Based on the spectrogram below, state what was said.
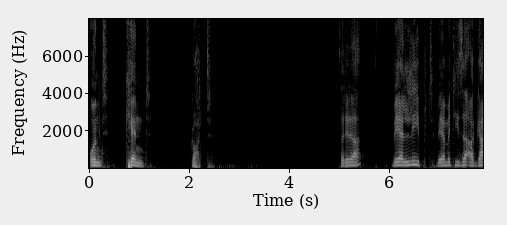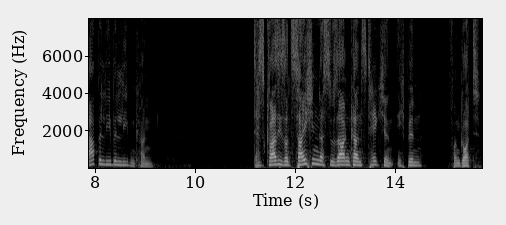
und kennt Gott. Seid ihr da? Wer liebt, wer mit dieser Agape-Liebe lieben kann, das ist quasi so ein Zeichen, dass du sagen kannst, Häkchen, ich bin von Gott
